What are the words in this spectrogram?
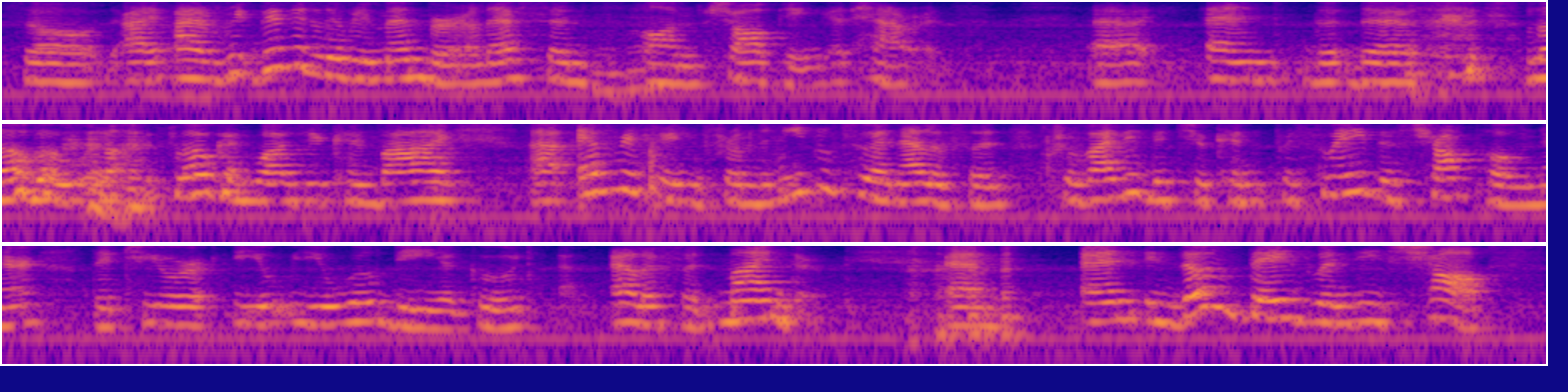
So I, I re- vividly remember a lesson Mhm. on shopping at Harrods. Uh, and the, the logo slogan was you can buy uh, everything from the needle to an elephant provided that you can persuade the shop owner that you're, you, you will be a good elephant minder um, and in those days when these shops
